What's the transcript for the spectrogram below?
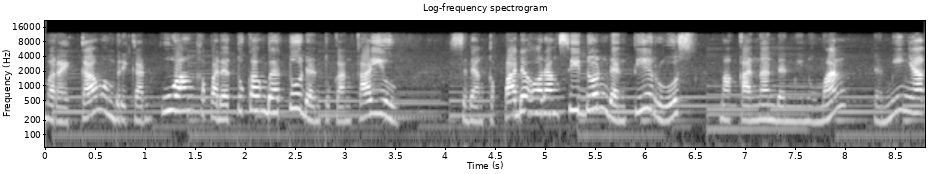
mereka memberikan uang kepada tukang batu dan tukang kayu, sedang kepada orang Sidon dan Tirus makanan dan minuman dan minyak,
